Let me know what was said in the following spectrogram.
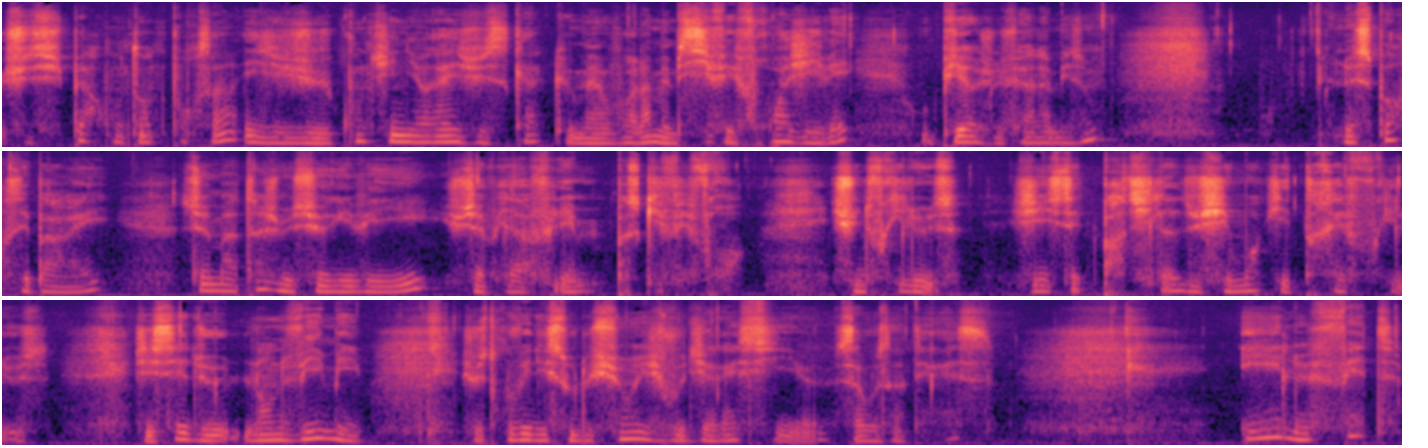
Je suis super contente pour ça et je continuerai jusqu'à que, ben voilà, même s'il fait froid, j'y vais. Au pire, je le fais à la maison. Le sport, c'est pareil. Ce matin, je me suis réveillée, j'avais la flemme parce qu'il fait froid. Je suis une frileuse j'ai cette partie-là de chez moi qui est très frileuse. J'essaie de l'enlever, mais je vais trouver des solutions et je vous dirai si euh, ça vous intéresse. Et le fait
